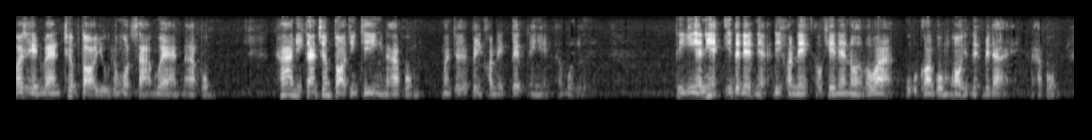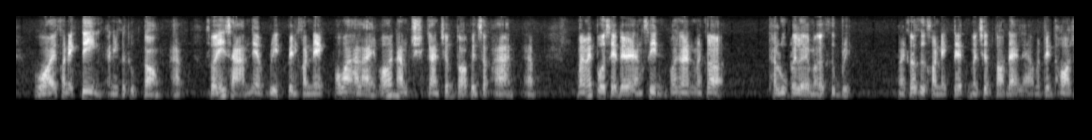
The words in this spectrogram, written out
ก็จะเห็นแวนเชื่อมต่ออยู่ทั้งหมด 3 แวนนะครับผม ถ้ามีการเชื่อมต่อจริง ๆ นะครับผม มันจะเป็น connected อย่างเงี้ยทั้งหมดเลย จริงๆ อันนี้อินเทอร์เน็ตเนี่ย disconnect โอเคแน่นอน เพราะว่าอุปกรณ์ผมออกอินเทอร์เน็ตไม่ได้นะครับผม voice connecting อันนี้ก็ถูกต้องนะครับ ส่วนที่ 3 เนี่ย bridge เป็น connect เพราะว่าอะไร เพราะว่าทำการเชื่อมต่อเป็นสะพานนะครับ มันไม่โปรเซสใดๆทั้งสิ้น เพราะฉะนั้นมันก็ทะลุไปเลย มันก็คือ bridge มันก็คือ connected มันเชื่อมต่อได้แล้ว มันเป็นท่อเ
